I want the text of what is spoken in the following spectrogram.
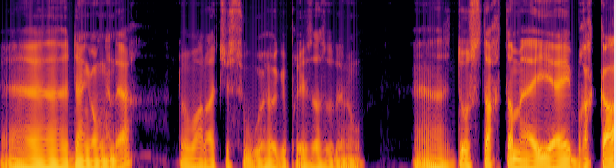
eh, den gangen der. Da var det ikke så høye priser som det er nå. Eh, da starta vi i ei brakke,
